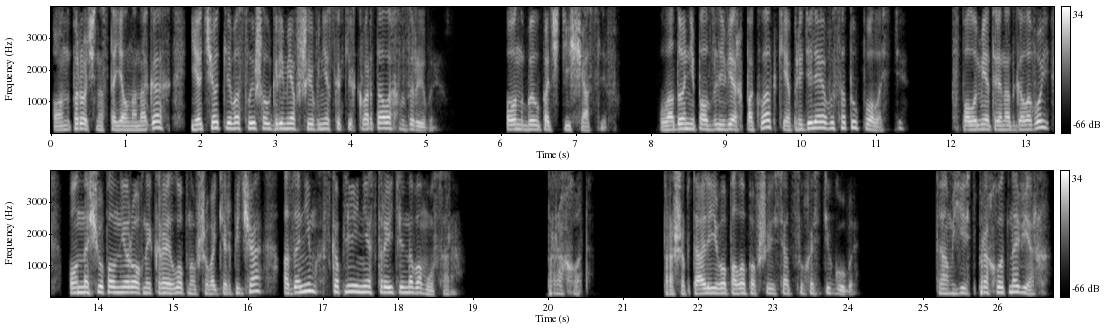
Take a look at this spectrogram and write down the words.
Он прочно стоял на ногах и отчетливо слышал гремевшие в нескольких кварталах взрывы. Он был почти счастлив. Ладони ползли вверх по кладке, определяя высоту полости. В полуметре над головой он нащупал неровный край лопнувшего кирпича, а за ним скопление строительного мусора. «Проход», — прошептали его полопавшиеся от сухости губы. Там есть проход наверх.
